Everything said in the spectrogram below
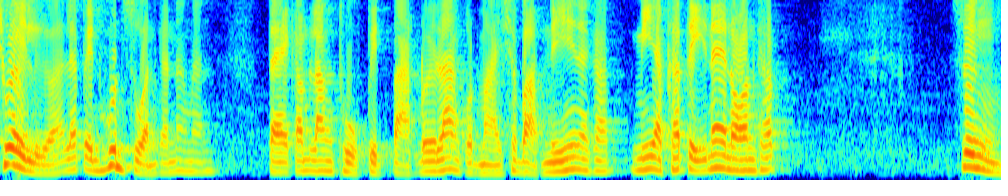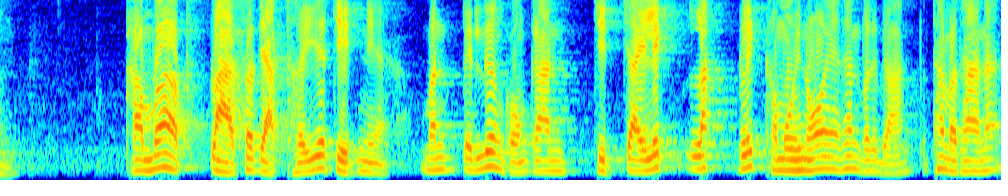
ช่วยเหลือและเป็นหุ้นส่วนกันทั้งนั้น แต่กำลังถูกปิดปากโดยร่างกฎหมายฉบับนี้นะครับ มีอคติแน่นอนครับ ซึ่งคำว่าปราศจากเถยจิตเนี่ยมันเป็นเรื่องของการจิตใจเล็กลักเล็กขโมยน้อยท่านประธานท่านประธานนะ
